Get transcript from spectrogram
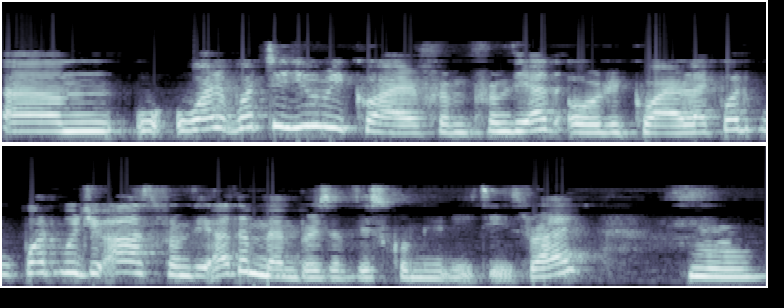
um, what what do you require from from the other or require like what what would you ask from the other members of these communities, right? Hmm.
